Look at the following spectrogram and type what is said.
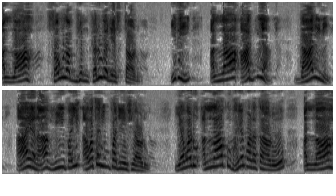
అల్లాహ్ సౌలభ్యం కలుగజేస్తాడు. ఇది అల్లా ఆజ్ఞ. దానిని ఆయన మీపై అవతరింపజేశాడు. ఎవడు అల్లాకు భయపడతాడో అల్లాహ్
